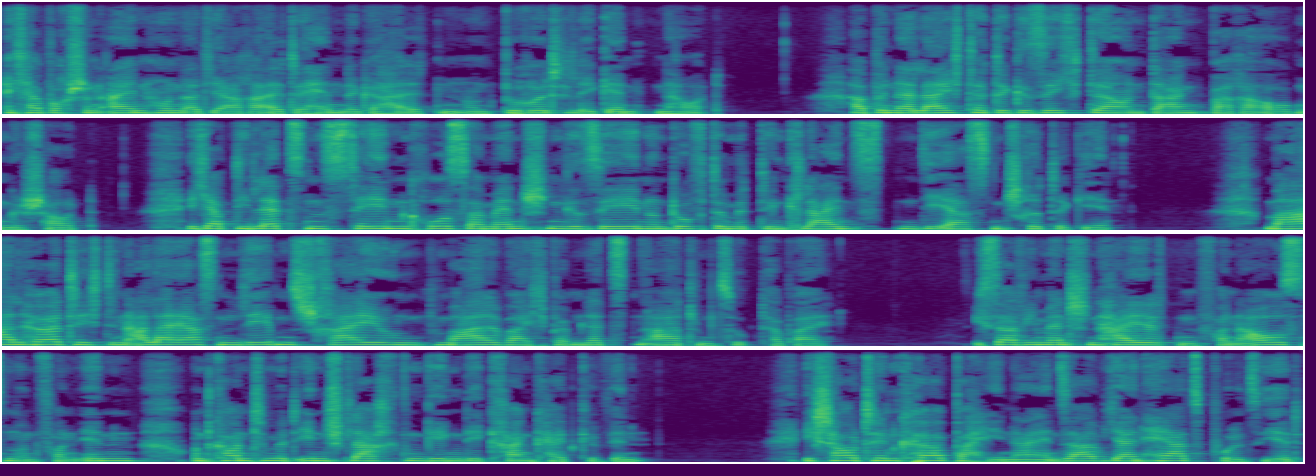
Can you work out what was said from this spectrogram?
ich habe auch schon 100 Jahre alte Hände gehalten und berührte Legendenhaut. Hab in erleichterte Gesichter und dankbare Augen geschaut. Ich habe die letzten Szenen großer Menschen gesehen und durfte mit den Kleinsten die ersten Schritte gehen. Mal hörte ich den allerersten Lebensschrei und mal war ich beim letzten Atemzug dabei. Ich sah, wie Menschen heilten, von außen und von innen, und konnte mit ihnen Schlachten gegen die Krankheit gewinnen. Ich schaute in Körper hinein, sah, wie ein Herz pulsiert,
